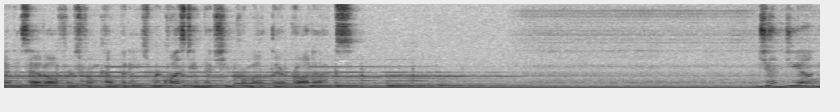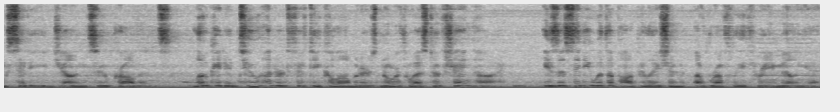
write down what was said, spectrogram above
and has had offers from companies requesting that she promote their products. Zhenjiang City, Jiangsu Province, located 250 kilometers northwest of Shanghai, is a city with a population of roughly 3 million.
